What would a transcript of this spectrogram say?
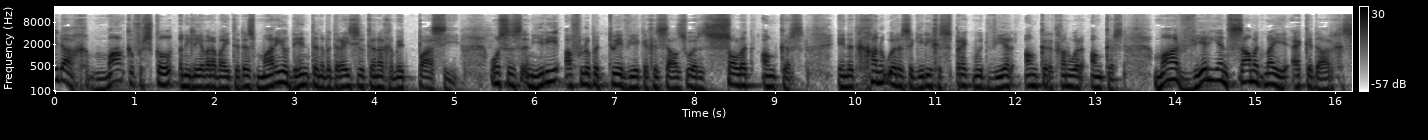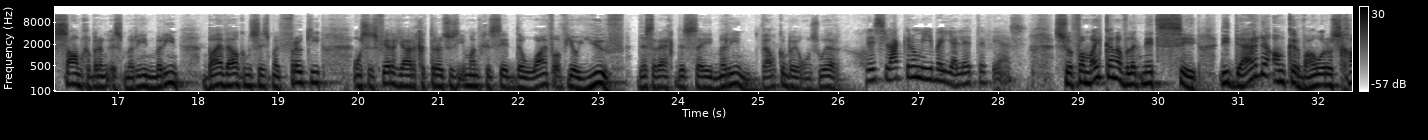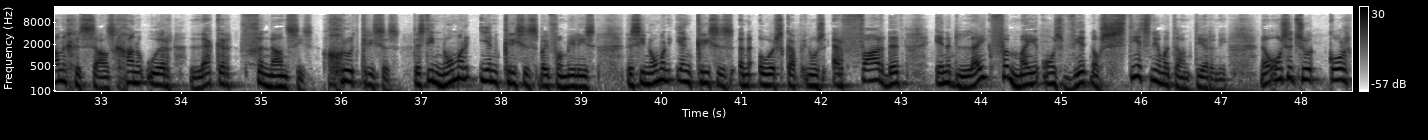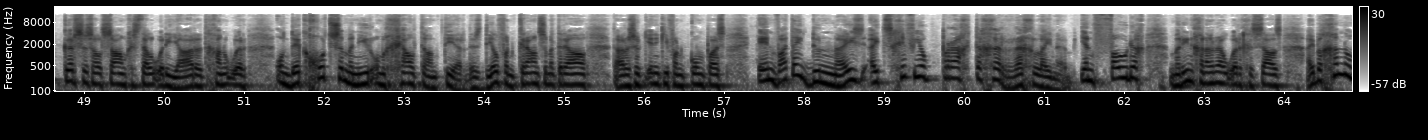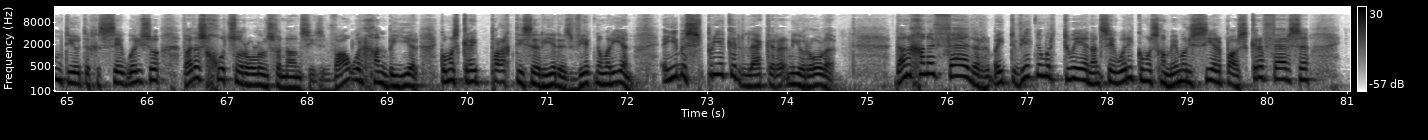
Goeiedag, maak 'n verskil in die lewe daar buite. Dis Mario Dent, 'n bedryfsielkundige met passie. Ons is in hierdie afgelope 2 weke gesels oor solid ankers en dit gaan oor as ek hierdie gesprek moet weer anker, dit gaan oor ankers. Maar weer eens saam met my, ek het daar saamgebring is Marien. Marien, baie welkom sê my vroutkie. Ons is 40 jaar getroud soos iemand gesê, the wife of your youth. Dis reg, dis sê Marien, welkom by ons, hoor. Dis lekker om hier by julle te wees. So van my kant af wil ek net sê, die derde anker waaroor ons gaan gesels, gaan oor lekker finansies, groot krisis. Dis die nommer 1 krisis by families. Dis die nommer 1 krisis in ouerskap en ons ervaar dit en dit lyk vir my ons weet nog steeds nie hoe om dit te hanteer nie. Nou ons het so 'n kort kursus al saamgestel oor die jare. Dit gaan oor ontdek God se manier om geld te hanteer. Dis deel van Kraan se materiaal. Daar is ook enetjie van Kompas en wat hy doen, hy hy gee vir jou pragtige riglyne. Eenvoudig. Marien gaan nou daaroor gesels. Hy begin om te jou te gesê, hoor hierso, wat is God se rol in ons finansies? Waaroor gaan beheer? Kom ons kry praktiese redes, week nommer 1. En jy bespreek dit lekker in die rolle. Dan gaan hy verder by week nommer 2 en dan sê hoorie kom ons gaan memoriseer 'n paar skrifverse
